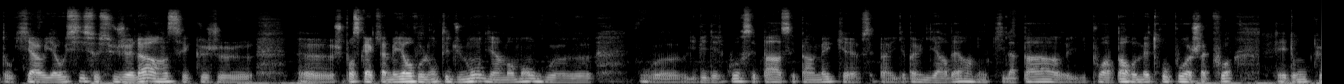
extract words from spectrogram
donc il y, a, aussi ce sujet-là, hein, c'est que je, je pense qu'avec la meilleure volonté du monde, il y a un moment où, Olivier Delcourt, c'est pas, c'est pas un mec, c'est pas, il n'est pas milliardaire, hein, donc il a pas, il pourra pas remettre au pot à chaque fois, et donc,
